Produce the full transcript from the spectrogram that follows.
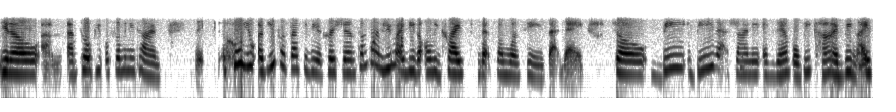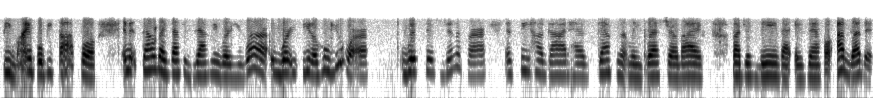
You know um, i've told people so many times who you if you profess to be a christian sometimes you might be the only christ that someone sees that day so be be that shining example. Be kind, be nice, be mindful, be thoughtful. And it sounds like that's exactly where you were, where you know who you were with this Jennifer, and see how God has definitely blessed your life by just being that example. I love it.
